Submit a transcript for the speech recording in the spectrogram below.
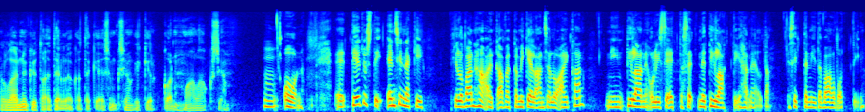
jollain nykytaiteella, joka tekee esimerkiksi johonkin kirkkoon maalauksia? Mm, on. E, tietysti ensinnäkin silloin vanhaan aikaan, vaikka Michelangelo aikaan, niin tilanne oli se, että se, ne tilattiin häneltä sitten niitä valvottiin.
